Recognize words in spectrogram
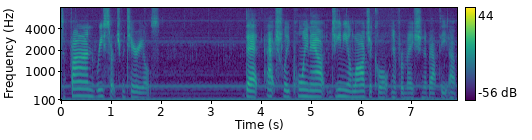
to find research materials that actually point out genealogical information about the up,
